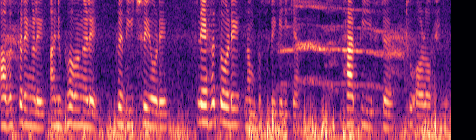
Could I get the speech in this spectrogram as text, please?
അവസരങ്ങളെ അനുഭവങ്ങളെ പ്രതീക്ഷയോടെ സ്നേഹത്തോടെ നമുക്ക് സ്വീകരിക്കാം. Happy Easter to all of you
